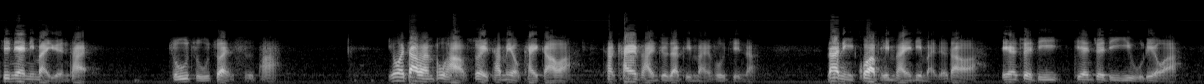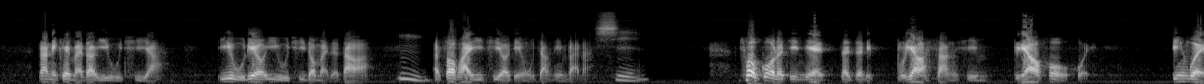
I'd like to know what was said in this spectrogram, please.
今天你买元泰，足足赚十趴，因为大盘不好，所以它没有开高啊，它开盘就在平盘附近啊，那你挂平盘一定买得到啊，因为最低今天最低一五六啊，那你可以买到一五七啊，一五六、一五七都买得到啊，嗯，啊，收盘一七二点五涨停板啊，是，错过了今天，在这里不要伤心，不要后悔，因为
